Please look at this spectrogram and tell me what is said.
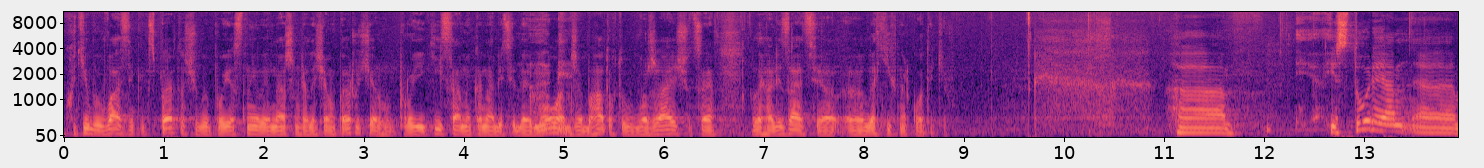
хотів би вас, як експерта, щоб ви пояснили нашим глядачам в першу чергу, про який саме канабіс іде мова, адже багато хто вважає, що це легалізація е, легких наркотиків. Е, Історія е,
